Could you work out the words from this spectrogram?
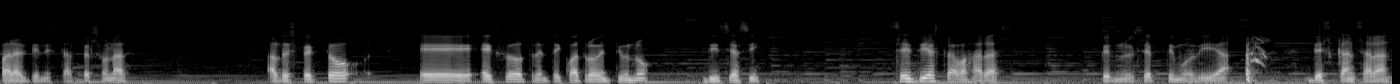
para el bienestar personal. Al respecto, eh, Éxodo 34, 21 dice así, seis días trabajarás, pero en el séptimo día descansarás.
